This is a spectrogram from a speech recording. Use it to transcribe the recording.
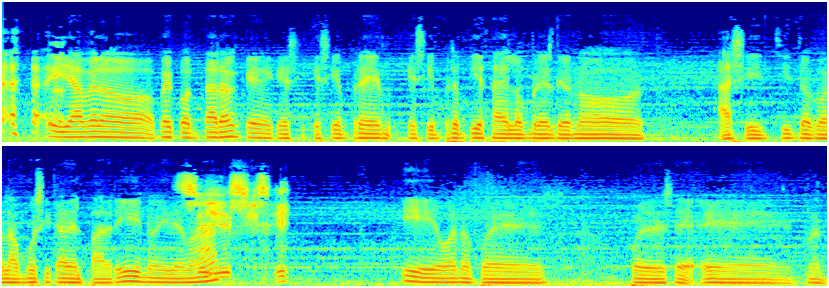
y ya me lo me contaron que, que, que, siempre, que siempre empieza el Hombres de Honor así chito con la música del padrino y demás. Sí, sí, sí. Y bueno, pues. Pues. Eh, eh, bueno.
